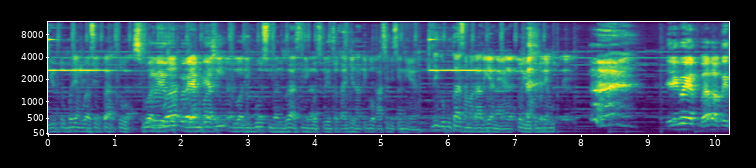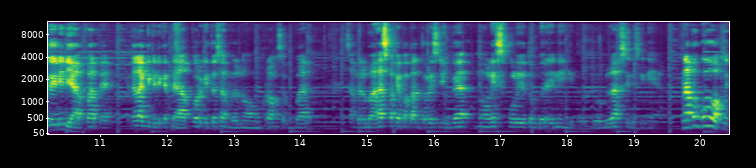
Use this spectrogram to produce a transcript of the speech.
youtuber yang gua suka tuh. 10 22 YouTuber yang dia Januari 2019 nih gua screenshot aja nanti gua kasih di sini ya. Ini gua buka sama kalian ya. Tuh youtuber yang Jadi gue inget banget waktu itu ini di apart ya. Kita lagi di dekat dapur gitu sambil nongkrong sebat sambil bahas pakai papan tulis juga nulis 10 youtuber ini gitu. 12 sih di sini ya kenapa gue waktu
